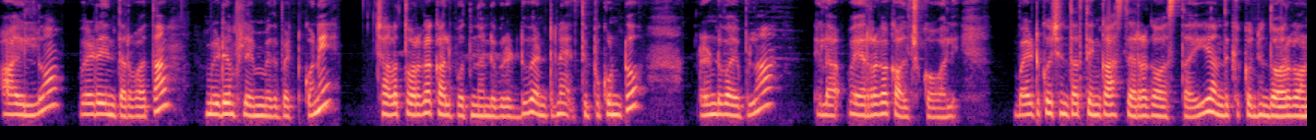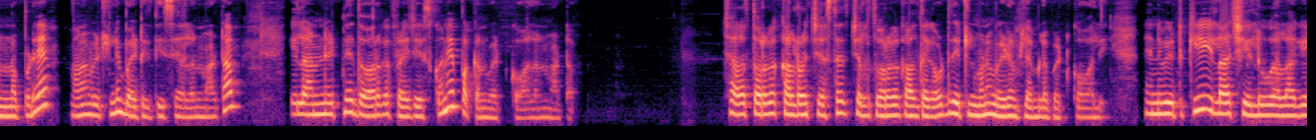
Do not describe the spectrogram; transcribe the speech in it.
ఆయిల్లో వేడైన తర్వాత మీడియం ఫ్లేమ్ మీద పెట్టుకొని చాలా త్వరగా కాలిపోతుందండి బ్రెడ్ వెంటనే తిప్పుకుంటూ రెండు వైపులా ఇలా ఎర్రగా కాల్చుకోవాలి. బయటకు వచ్చిన తర్వాత ఇంకాస్త ఎర్రగా వస్తాయి. అందుకే కొంచెం దోరగా ఉన్నప్పుడే మనం వీటిని బయటకు తీసేయాలన్నమాట. ఇలా అన్నిటినీ దోరగా ఫ్రై చేసుకొని పక్కన పెట్టుకోవాలన్నమాట. చాలా త్వరగా కలర్ వచ్చేస్తే చాలా త్వరగా కలుతాయి కాబట్టి వీటిని మనం మీడియం ఫ్లేమ్లో పెట్టుకోవాలి. నేను వీటికి ఇలాచీలు అలాగే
